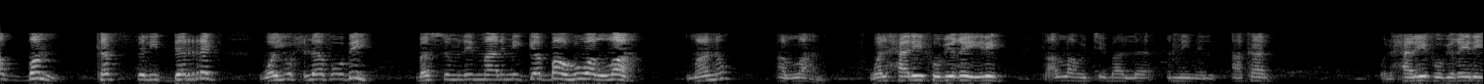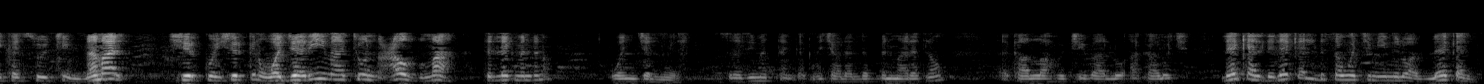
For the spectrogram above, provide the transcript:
አضም ከፍ ሊደረግ ወዩሕለፉ ቢህ በሱም ሊማል የሚገባው ሁወ አላህ። ማን ነው? አላህ ነው። ወልሐሊፉ ቢገይሪህ ከአላህ ውጪ ባለ የሚምል አካል ወልሐሊፉ ቢገይሪህ ከሱ ውጪ መማል ሽርኩን ሽርክን ወጀሪመቱን ዐظማ ትልቅ ምንድነው? ወንጀል ነው ይላል። ስለዚህ መጠንቀቅ መቻል አለብን ማለት ነው። ከአላህ ውጪ ባሉ አካሎች ለቀልድ ለቀልድ ሰዎች የሚምሉ ለቀልድ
